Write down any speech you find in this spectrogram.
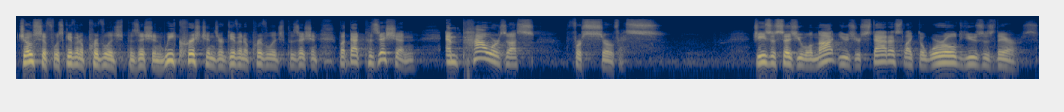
Joseph was given a privileged position. We Christians are given a privileged position, but that position empowers us for service. Jesus says, You will not use your status like the world uses theirs.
